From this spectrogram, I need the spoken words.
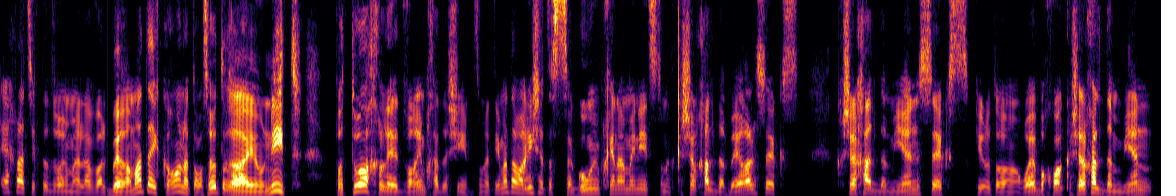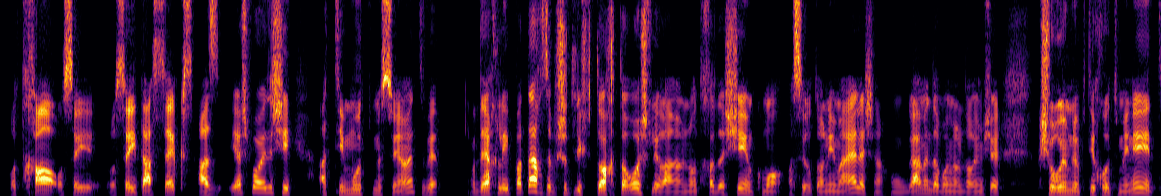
איך להציג את הדברים האלה, אבל ברמת העיקרון אתה רוצה להיות רעיונית, פתוח לדברים חדשים. זאת אומרת, אם אתה מרגיש שאתה סגור מבחינה מינית, זאת אומרת, קשה לך לדבר על סקס, קשה לך לדמיין סקס, כאילו אתה רואה בחורה, קשה לך לדמיין אותך עושה, עושה איתה סקס, אז יש פה איזושהי אטימות מסוימת, והדרך להיפתח זה פשוט לפתוח את הראש לרעיונות חדשים, כמו הסרטונים האלה, שאנחנו גם מדברים על דברים שקשורים לפתיחות מינית,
